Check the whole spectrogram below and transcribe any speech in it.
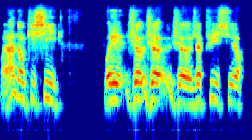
Voilà, donc ici, vous voyez, j'appuie sur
